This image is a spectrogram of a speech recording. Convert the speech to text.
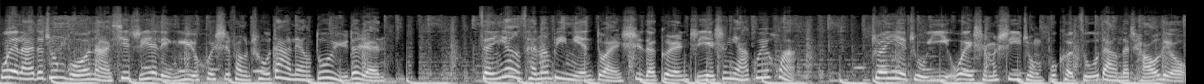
未来的中国哪些职业领域会释放出大量多余的人？怎样才能避免短视的个人职业生涯规划？专业主义为什么是一种不可阻挡的潮流？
